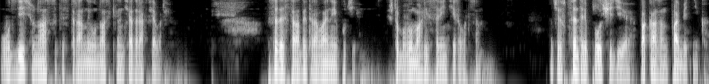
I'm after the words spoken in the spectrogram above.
Вот здесь у нас с этой стороны у нас кинотеатр Октябрь. С этой стороны трамвайные пути, чтобы вы могли сориентироваться. Значит, в центре площади показан памятник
